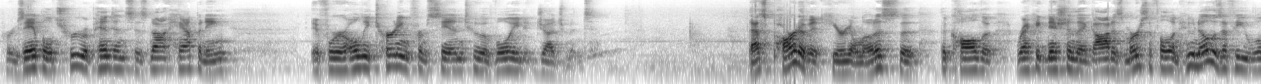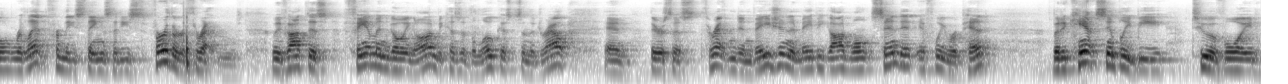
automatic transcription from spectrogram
For example, true repentance is not happening if we're only turning from sin to avoid judgment. That's part of it here, you'll notice the, the call, the recognition that God is merciful, and who knows if He will relent from these things that He's further threatened. We've got this famine going on because of the locusts and the drought, and there's this threatened invasion, and maybe God won't send it if we repent. But it can't simply be to avoid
